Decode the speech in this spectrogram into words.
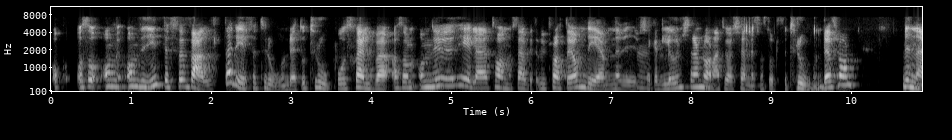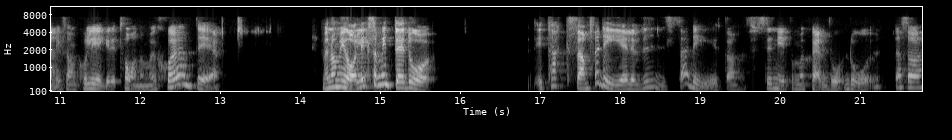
Och, och så om, om vi inte förvaltar det förtroendet och tror på oss själva. Alltså om, om nu hela Tanums arbete, vi pratade om det när vi mm. käkade lunch häromdagen, att jag kände så stort förtroende från mina liksom, kollegor i Tanum och hur skönt det är. Men om jag liksom inte då är tacksam för det eller visar det utan ser ner på mig själv då, då alltså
